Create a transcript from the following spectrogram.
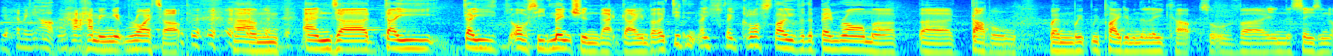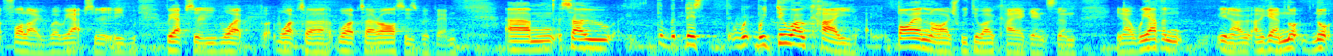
You're hamming it up. ha- hamming it right up, um, and uh, they they obviously mentioned that game, but they didn't. They, they glossed over the Benrahma uh, double when we, we played him in the League Cup, sort of uh, in the season that followed, where we absolutely we absolutely wiped wiped our wiped our asses with them. Um, so we, we do okay, by and large, we do okay against them. You know, we haven't. You know, again, not not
